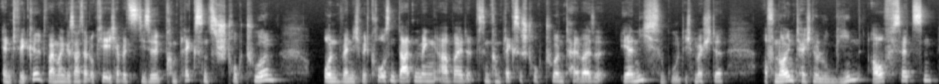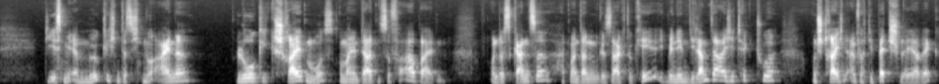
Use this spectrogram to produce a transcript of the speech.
entwickelt, weil man gesagt hat, okay, ich habe jetzt diese komplexen Strukturen und wenn ich mit großen Datenmengen arbeite, sind komplexe Strukturen teilweise eher nicht so gut. Ich möchte auf neuen Technologien aufsetzen, die es mir ermöglichen, dass ich nur eine Logik schreiben muss, um meine Daten zu verarbeiten. Und das Ganze hat man dann gesagt, okay, wir nehmen die Lambda-Architektur und streichen einfach die Batch-Layer weg.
